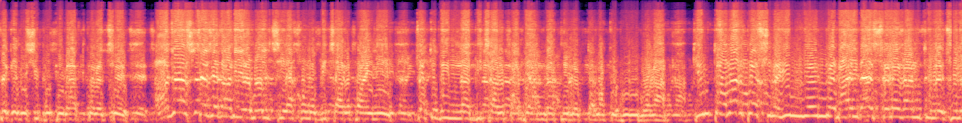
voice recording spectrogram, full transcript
থেকে বেশি প্রতিবাদ করেছে। আজও স্টেজে দাঁড়িয়ে বলছি, এখনও বিচার পাইনি। যতদিন না বিচার পাবে, আমরা তিলোত্তমাকে বলব না। কিন্তু আমার প্রশ্ন হিন্দু হিন্দু ভাইরা স্লোগান তুলেছিল।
